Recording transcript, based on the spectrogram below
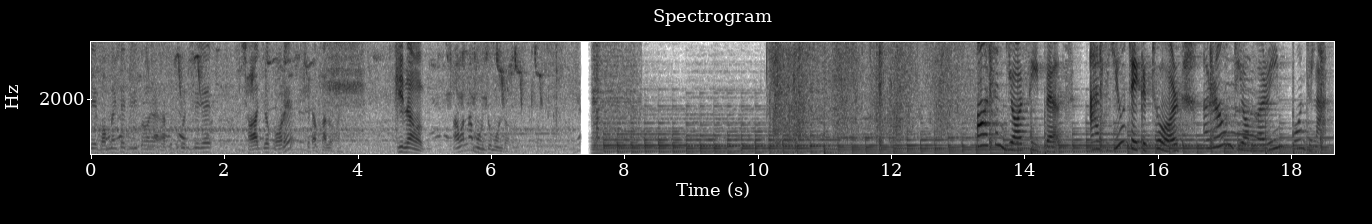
যে গভর্নমেন্টের যদি কোনো এতটুকু যে সাহায্য করে সেটা ভালো হয়। কী নাম আমার নাম মন্টু মন্ডল Fasten your seatbelts as you take a tour around your marine wonderland.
